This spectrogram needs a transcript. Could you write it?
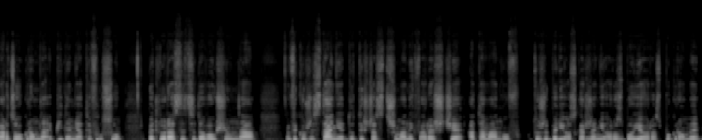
bardzo ogromna epidemia tyfusu, Petlura zdecydował się na wykorzystanie dotychczas trzymanych w areszcie atamanów, którzy byli oskarżeni o rozboje oraz pogromy,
